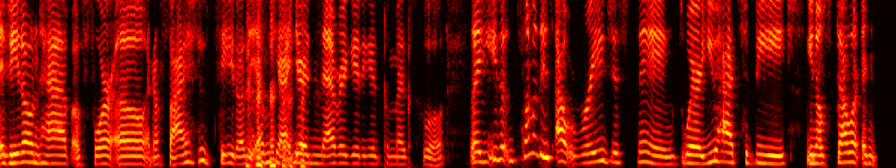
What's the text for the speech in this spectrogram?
if you don't have a 4.0 and a 515 on the MCAT, you're never getting into med school. Like, you know, some of these outrageous things where you had to be, you know, stellar in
